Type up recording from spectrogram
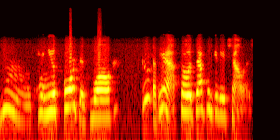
hmm, can you afford this? Well, yeah, so it's definitely gonna be a challenge.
